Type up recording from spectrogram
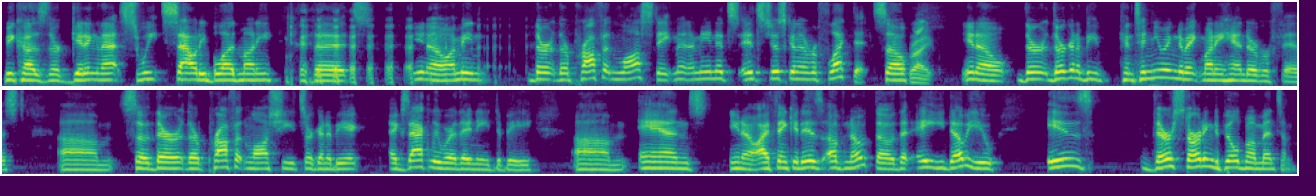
because they're getting that sweet Saudi blood money. That you know, I mean, their their profit and loss statement. I mean, it's it's just going to reflect it. So right, you know, they're they're going to be continuing to make money hand over fist. Um, so their their profit and loss sheets are going to be exactly where they need to be. Um, and you know, I think it is of note though that AEW is they're starting to build momentum.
